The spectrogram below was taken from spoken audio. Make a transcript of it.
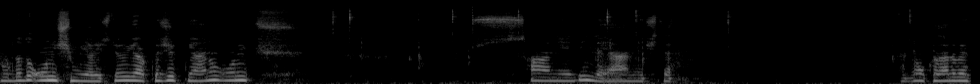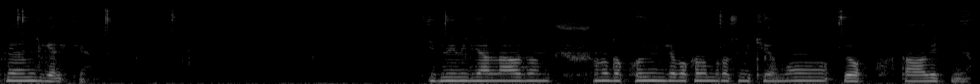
burada da 13 milyar istiyor. Yaklaşık yani 13 saniye değil de yani işte yani o kadar beklememiz gerekiyor. 20 milyar lazım. Şunu da koyunca bakalım burası bitiyor mu? Yok. Daha bitmiyor.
